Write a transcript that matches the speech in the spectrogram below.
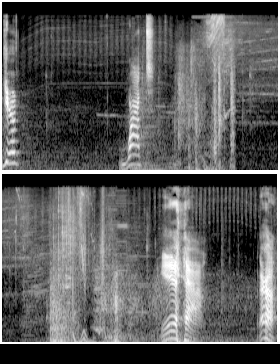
Yeah. What? Yeah. Ah.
